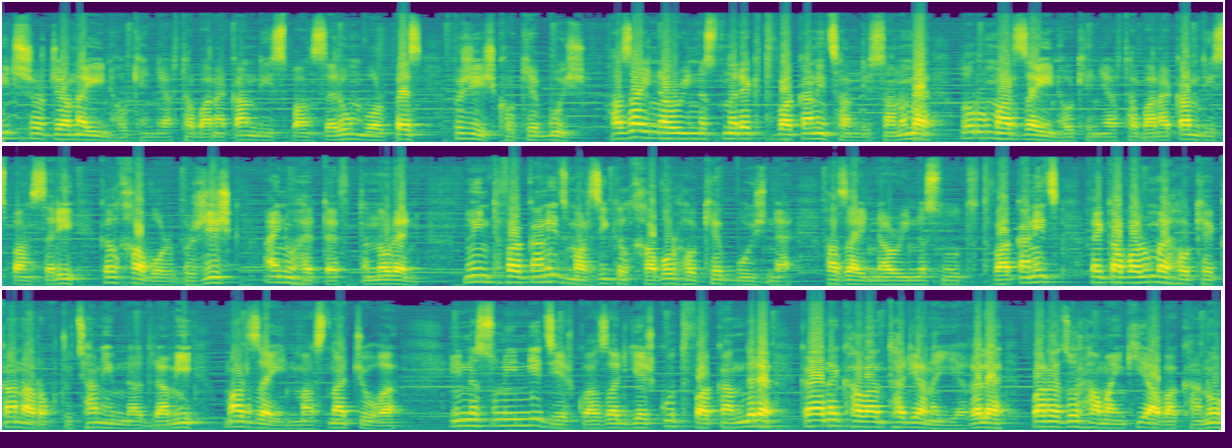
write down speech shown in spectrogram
միջշրջանային հոգենյարդաբանական դիսպանսերում որպես բժիշկ հոգեբույժ։ 1993 թվականից հանդիսանում է Լոռու մարզային հոգենյարդաբանական դիսպանսերի գլխավոր բժիշկ, այնուհետև տնորեն։ Նույն թվականից մարզի գլխավոր հոգեբույժն է։ 1998 թվականից ղեկավարում է հոգեկան առողջության հիմնադրամի մարզային մասնաճյուղը։ 99-ից 2002 թվականները Գայանե Խավանթարյանը եղել է Վանաձոր համայնքի ավականու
